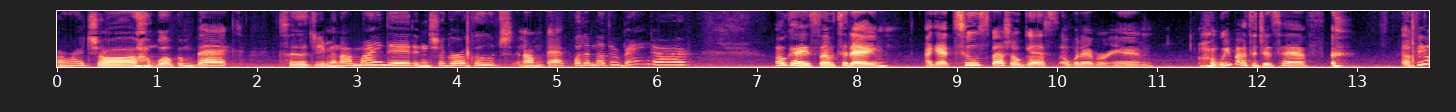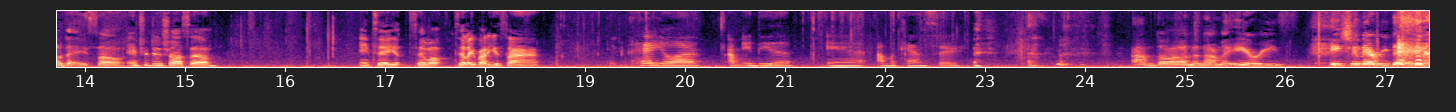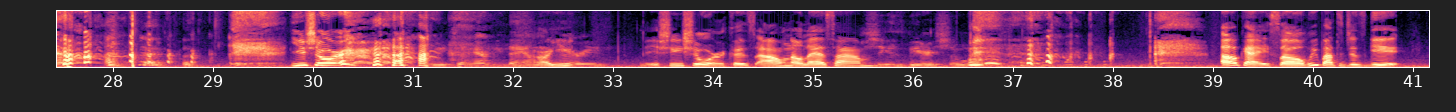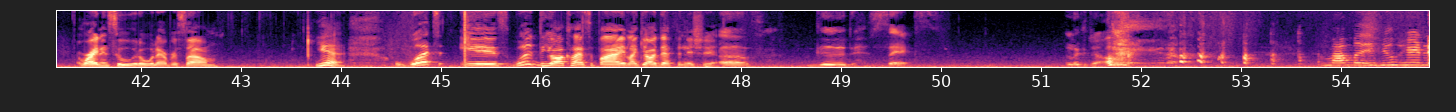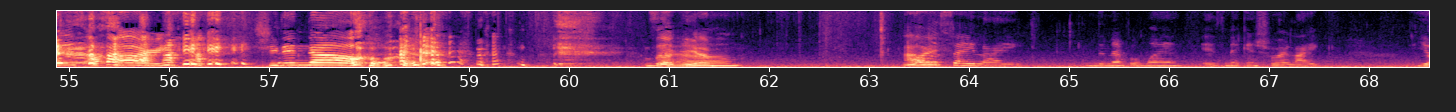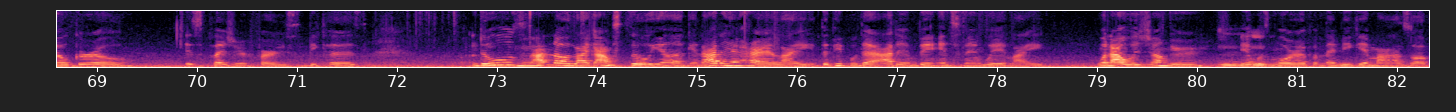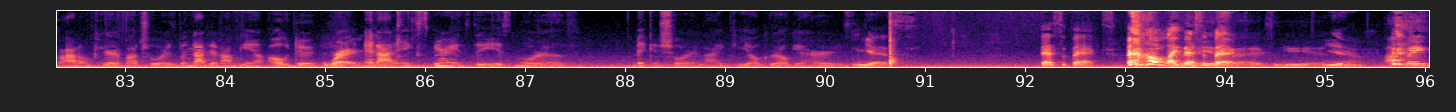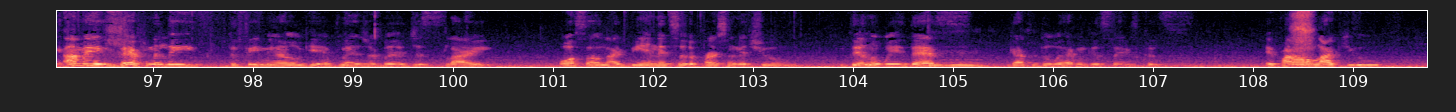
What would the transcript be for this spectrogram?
All right, y'all. Welcome back to Gemini Minded, and it's your girl Gucci, and I'm back with another banger. Okay, so today I got two special guests or whatever, and we about to just have a field day. So introduce yourself and tell you, tell, tell everybody your sign. Hey y'all, I'm India and I'm a Cancer. I'm Dawn and I'm an Aries. Each and every day. You sure? Each and every day I'm Are an you- Aries. Is she sure? Cause I don't know. Last time. She is very sure. Okay, so we about to just get right into it or whatever. So, yeah, what is what do y'all classify like y'all definition of good sex? Look at y'all. Mama, if you hear this, I'm sorry. she didn't know. But So, yeah. um, I would say like the number one is making sure like your girl is pleasure first because dudes Mhm. I know like I'm still young and I didn't have like the people that I didn't been intimate with like when I was younger it was Mhm. more of let me get mine off I don't care about yours but now that I'm getting older right. and I didn't experience it it's more of making sure like your girl get hers Yes, that's a fact. I'm like that's a is fact. facts, Yeah. Yeah. I think, I mean, definitely the female getting pleasure, but just like also like being into the person that you dealing with, that's Mhm. got to do with having good sex. Because if I don't like you,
